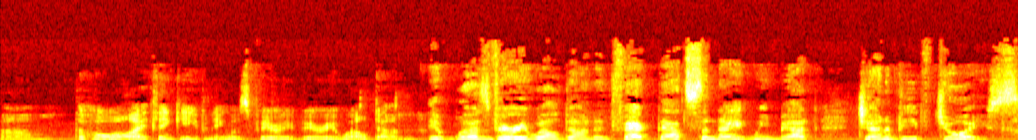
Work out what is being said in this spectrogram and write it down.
um, the whole, I think, evening was very, very well done. It was very well done. In fact, that's the night we met Genevieve Joyce.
